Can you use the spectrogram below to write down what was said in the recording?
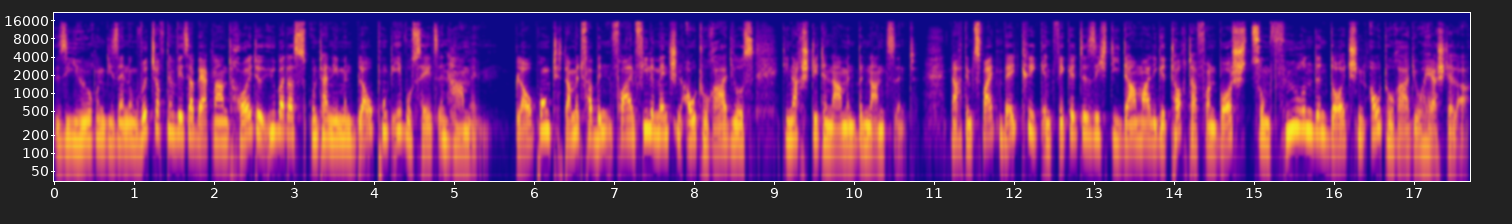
Sie hören die Sendung Wirtschaft im Weserbergland heute über das Unternehmen Blaupunkt Evo Sales in Hameln. Blaupunkt. Damit verbinden vor allem viele Menschen Autoradios, die nach Städtenamen benannt sind. Nach dem Zweiten Weltkrieg entwickelte sich die damalige Tochter von Bosch zum führenden deutschen Autoradiohersteller.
